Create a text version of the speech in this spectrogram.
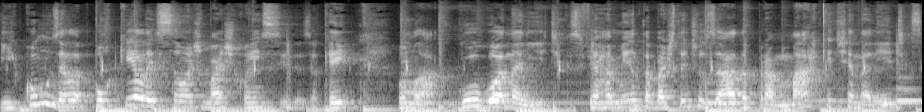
e como ela, por que elas são as mais conhecidas, ok? Vamos lá. Google Analytics, ferramenta bastante usada para Marketing Analytics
